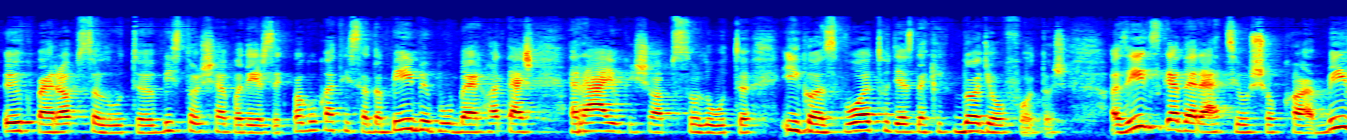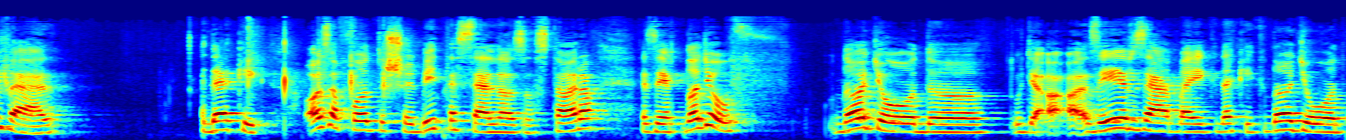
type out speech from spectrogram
ők már abszolút biztonságban érzik magukat, hiszen a baby boomer hatás rájuk is abszolút igaz volt, hogy ez nekik nagyon fontos. Az X generációsokkal, mivel nekik az a fontos, hogy mit teszel le az asztalra, ezért nagyon nagyon, ugye az érzelmeik nekik nagyon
